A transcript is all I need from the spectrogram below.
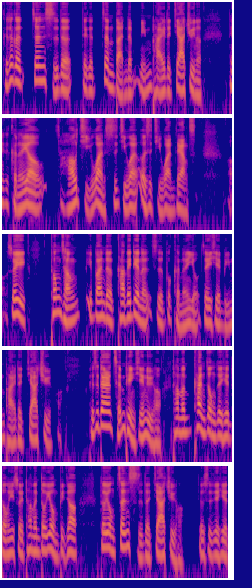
可那个真实的。这个正版的名牌的家具呢，那个可能要好几万、十几万、二十几万这样子，哦，所以通常一般的咖啡店呢是不可能有这些名牌的家具哈。可是当然，成品行旅哈，他们看中这些东西，所以他们都用比较都用真实的家具哈，就是这些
